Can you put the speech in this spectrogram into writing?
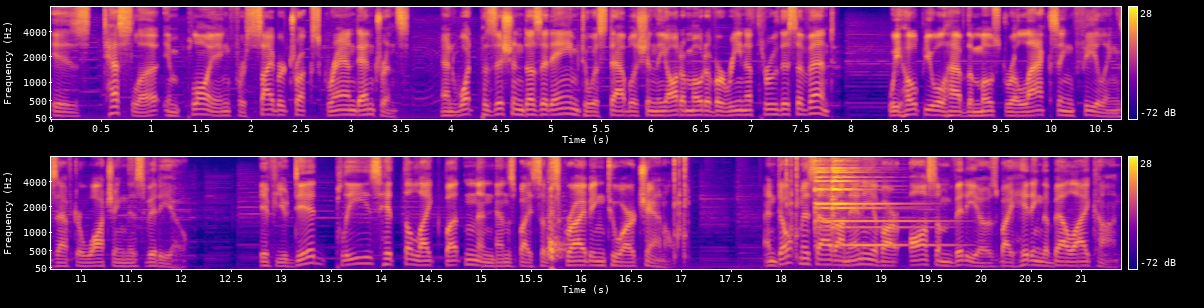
is Tesla employing for Cybertruck's grand entrance? And what position does it aim to establish in the automotive arena through this event? We hope you will have the most relaxing feelings after watching this video. If you did, please hit the like button and ends by subscribing to our channel. And don't miss out on any of our awesome videos by hitting the bell icon.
